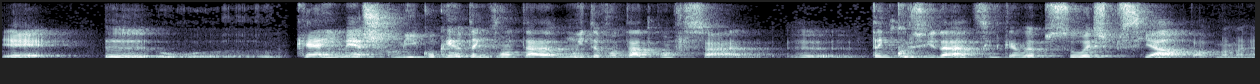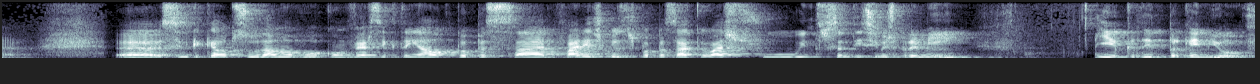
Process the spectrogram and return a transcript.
é uh, quem mexe comigo, com quem eu tenho vontade, muita vontade de conversar, uh, tenho curiosidade, sinto que aquela pessoa é especial de alguma maneira. Uh, sinto que aquela pessoa dá uma boa conversa e que tem algo para passar, várias coisas para passar que eu acho interessantíssimas para mim e acredito para quem me ouve.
